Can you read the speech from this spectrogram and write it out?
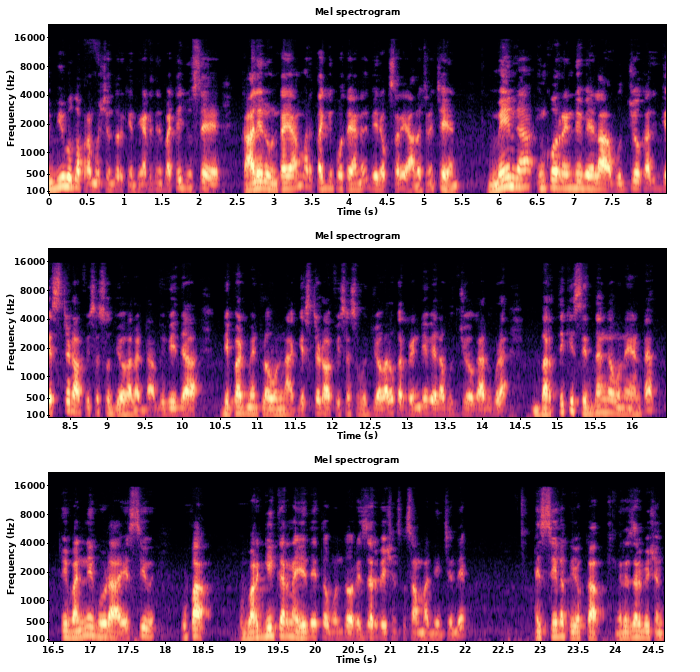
ఎంయూగా ప్రమోషన్ దొరికింది. అంటే దీన్ని బట్టి చూస్తే ఖాళీలు ఉంటాయా మరి తగ్గిపోతాయా అనేది మీరు ఒకసారి ఆలోచన చేయండి. మెయిన్గా ఇంకో రెండు వేల ఉద్యోగాలు గెస్టెడ్ ఆఫీసర్స్ ఉద్యోగాలు అంట వివిధ డిపార్ట్మెంట్లో ఉన్న గెస్టెడ్ ఆఫీసర్స్ ఉద్యోగాలు ఒక రెండు వేల ఉద్యోగాలు కూడా భర్తీకి సిద్ధంగా ఉన్నాయంట. ఇవన్నీ కూడా ఎస్సీ ఉప వర్గీకరణ ఏదైతే ఉందో రిజర్వేషన్స్కి సంబంధించింది ఎస్సీలకు యొక్క రిజర్వేషన్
